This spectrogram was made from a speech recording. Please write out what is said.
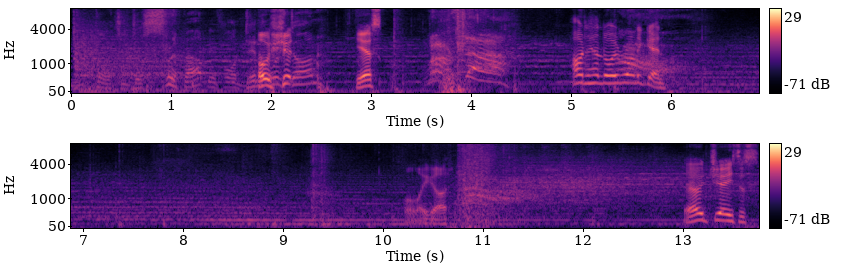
you'd just slip out before dinner Oh, shit. done? Yes. How the hell do I run again? Oh my god. Oh Jesus.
